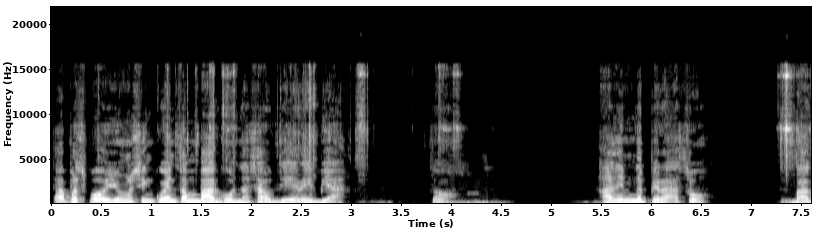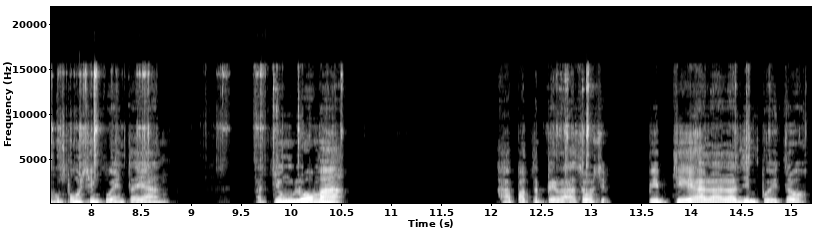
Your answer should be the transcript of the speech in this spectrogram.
Tapos po yung 50 bago na Saudi Arabia. To. Anim na piraso. Bago pong 50 yan. At yung luma, apat na piraso. 50 halala din po ito.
